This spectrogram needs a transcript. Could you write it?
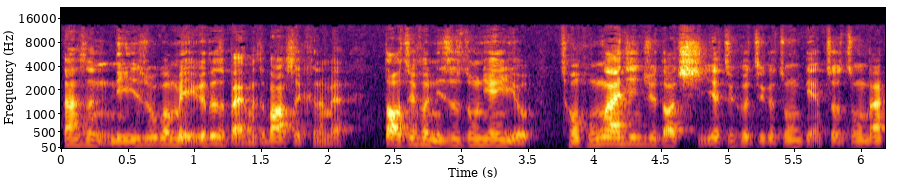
但是你如果每个都是百分之八十可能没有，到最后你是中间有从宏观经济到企业最后这个终点做终端，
